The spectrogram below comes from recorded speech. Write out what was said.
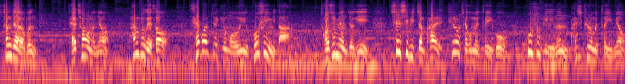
시청자 여러분, 대청호는요, 한국에서 세 번째 규모의 호수입니다. 저수 면적이 72.8km제곱미터이고 호수 길이는 80km이며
